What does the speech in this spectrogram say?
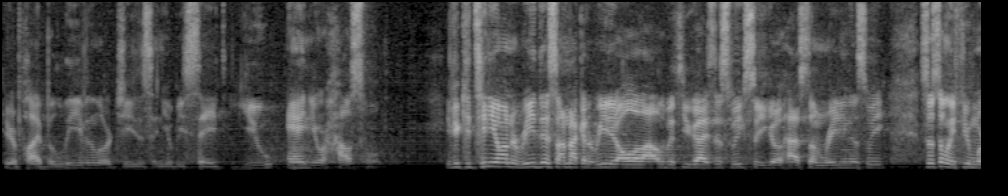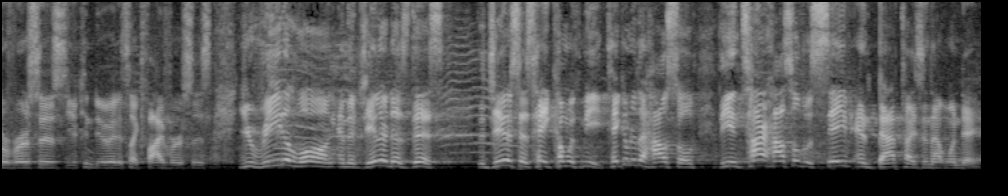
He replied, Believe in the Lord Jesus and you'll be saved, you and your household. If you continue on to read this, I'm not going to read it all out with you guys this week, so you go have some reading this week. So it's only a few more verses. You can do it. It's like five verses. You read along, and the jailer does this. The jailer says, Hey, come with me. Take him to the household. The entire household was saved and baptized in that one day.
